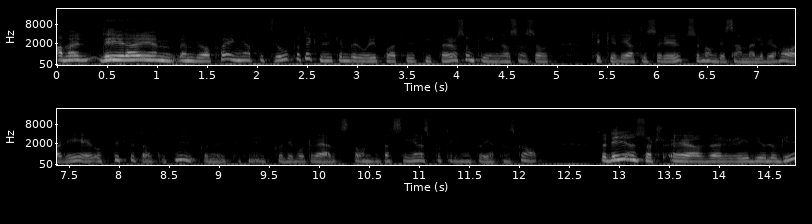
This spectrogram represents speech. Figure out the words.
Ja, men det där är en, en, bra poäng. Att vi tror på tekniken beror ju på att vi tittar oss omkring oss och så tycker vi att det ser ut som om det samhälle vi har det är uppbyggt av teknik och ny teknik och det är vårt välstånd baseras på teknik och vetenskap. Så det är ju en sorts överideologi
